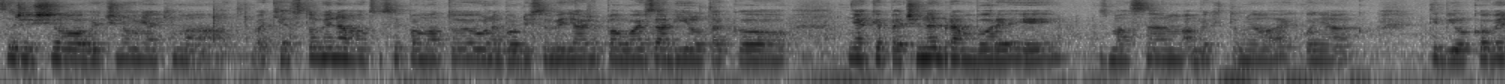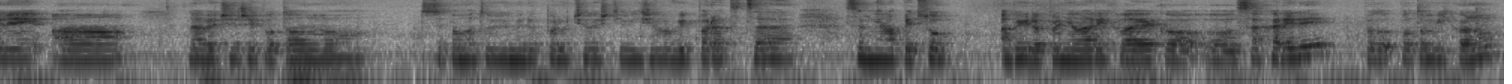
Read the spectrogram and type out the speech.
se řešilo většinou nějakýma třeba těstovinama, co si pamatuju, nebo když jsem věděla, že plavu až za díl, tak o, nějaké pečené brambory s masem, abych to měla jako nějak ty bílkoviny a na večeři potom si pamatuju, že mi doporučil ještě výživový poradce, jsem měla pizzu, abych doplnila rychle jako sacharidy po, po tom výkonu.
